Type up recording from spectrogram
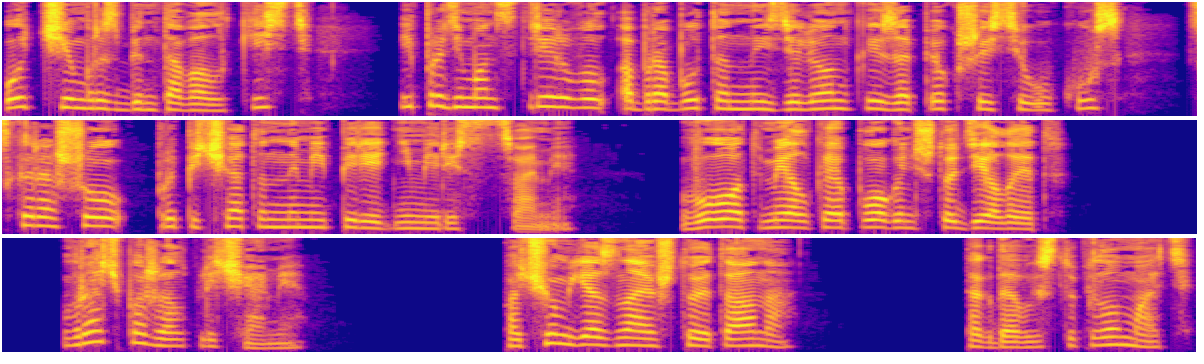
Отчим разбинтовал кисть и продемонстрировал обработанный зеленкой запекшийся укус с хорошо пропечатанными передними резцами. «Вот мелкая погонь что делает!» Врач пожал плечами. «Почем я знаю, что это она?» Тогда выступила мать.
